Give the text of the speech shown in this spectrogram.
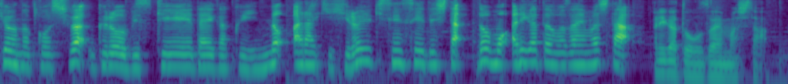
今日の講師はグロービス経営大学院の荒木博之先生でした。どうもありがとうございました。ありがとうございました。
